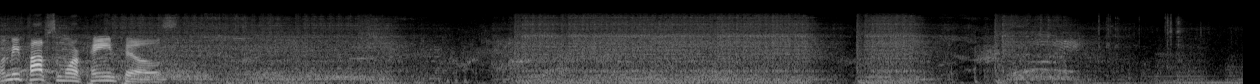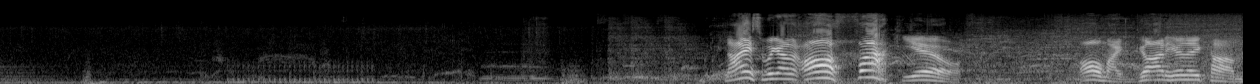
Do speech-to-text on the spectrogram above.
Let me pop some more pain pills. Nice, we got an- Oh, fuck you! Oh my god, here they come.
